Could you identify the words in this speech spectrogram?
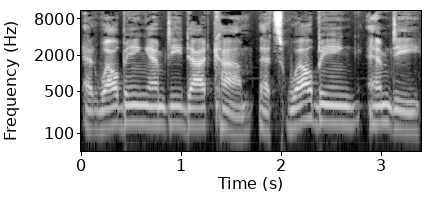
at wellbeingmd.com. That's wellbeingmd.com.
